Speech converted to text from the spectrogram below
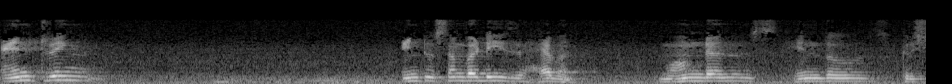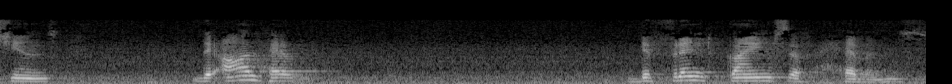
entering into somebody's heaven. Mohammedans, Hindus, Christians, they all have different kinds of heavens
